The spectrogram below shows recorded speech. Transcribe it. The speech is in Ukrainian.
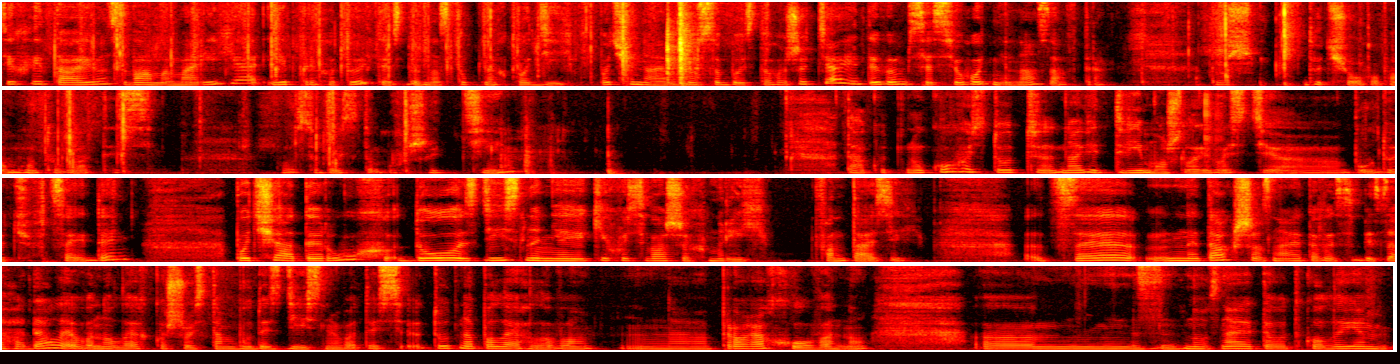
Всіх вітаю! З вами Марія і приготуйтесь до наступних подій. Починаємо з особистого життя і дивимося сьогодні на завтра. Тож, до чого вам готуватись в особистому житті? Так, от, ну, у когось тут навіть дві можливості е, будуть в цей день почати рух до здійснення якихось ваших мрій, фантазій. Це не так, що, знаєте, ви собі загадали, воно легко щось там буде здійснюватись. Тут наполегливо, прораховано. Ем, Ну, знаєте, от коли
